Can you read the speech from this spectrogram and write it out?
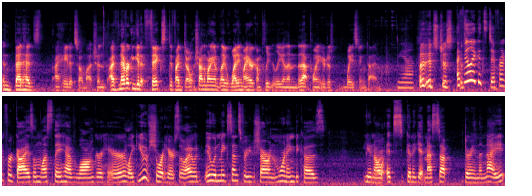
in bedheads I hate it so much and I've never can get it fixed if I don't shower in the morning. I'm like wetting my hair completely and then at that point you're just wasting time. Yeah. But it, it's just I it's- feel like it's different for guys unless they have longer hair. Like you have short hair, so I would it would make sense for you to shower in the morning because you know, Right. it's going to get messed up during the night.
